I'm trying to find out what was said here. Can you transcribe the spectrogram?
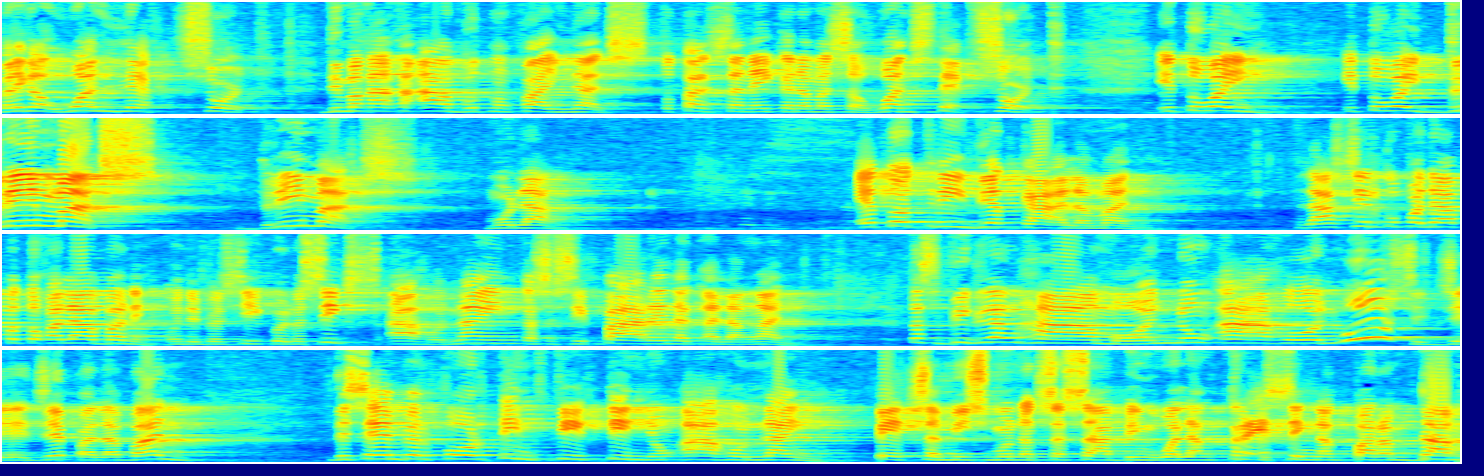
Got one left short. Di makakaabot ng finals. Total, sanay ka naman sa one step short. Ito ay, ito ay dream match. Dream match mo lang. Ito trivia kaalaman. Last year ko pa dapat to kalaban eh. Universikulo 6, ahon 9, kasi si pare nag-alangan. Tapos biglang hamon nung ahon, woo, si Jeje palaban. December 14, 15, yung ahon 9. Petsa mismo nagsasabing walang tracing nagparamdam.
